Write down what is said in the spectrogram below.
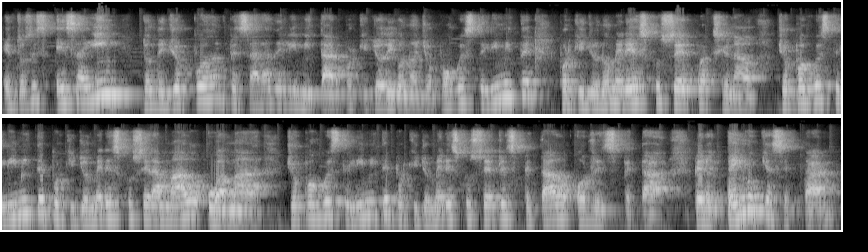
Entonces es ahí donde yo puedo empezar a delimitar, porque yo digo, no, yo pongo este límite porque yo no merezco ser coaccionado. Yo pongo este límite porque yo merezco ser amado o amada. Yo pongo este límite porque yo merezco ser respetado o respetada. Pero tengo que aceptar,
